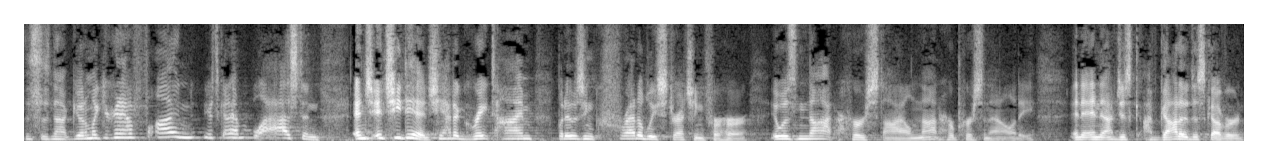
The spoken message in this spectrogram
this is not good. I'm like, you're going to have fun. You're just going to have a blast. And, and, and she did. She had a great time, but it was incredibly stretching for her. It was not her style, not her personality. And, and I've just, I've got to discover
